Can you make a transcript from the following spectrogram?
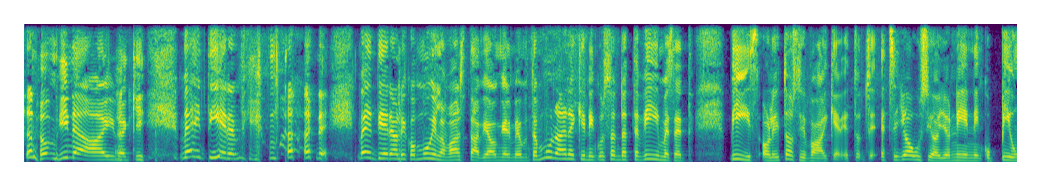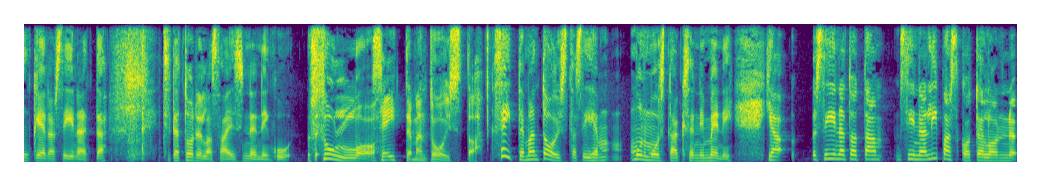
No minä ainakin. Mä en tiedä, mikä, mä en tiedä oliko muilla vastaavia ongelmia, mutta mun ainakin niin kuin sanotaan, että viimeiset viisi oli tosi vaikea. Että että se jousi on jo niin, niin kuin piunkeena siinä, että sitä todella sai sinne niin kuin sulloa. 17. 17 siihen mun muistaakseni meni. Ja siinä, tota, siinä lipaskotelon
